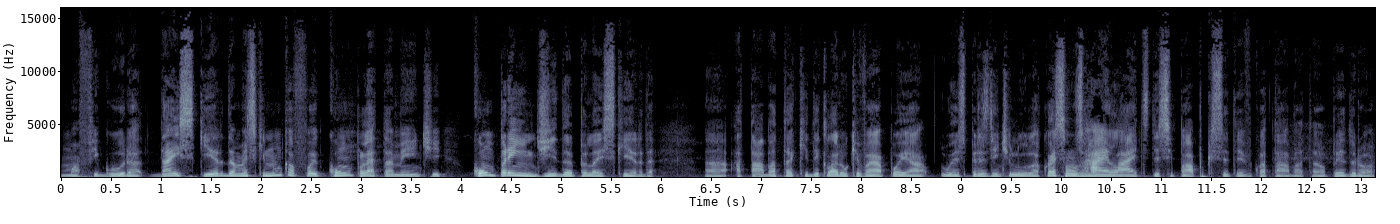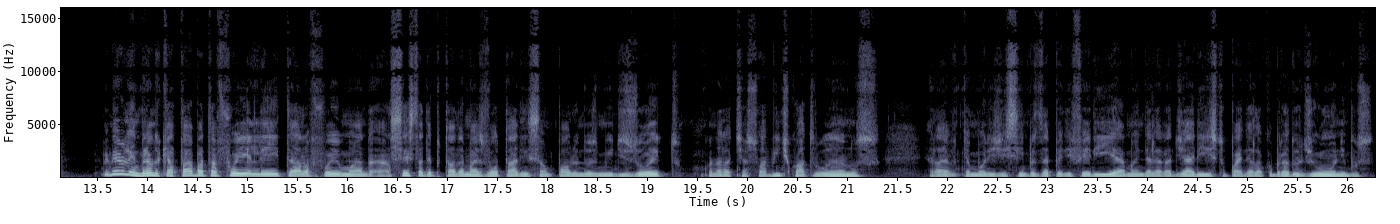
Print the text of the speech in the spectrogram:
uma figura da esquerda, mas que nunca foi completamente compreendida pela esquerda. Uh, a Tabata que declarou que vai apoiar o ex-presidente Lula. Quais são os highlights desse papo que você teve com a Tabata, Pedro? Primeiro lembrando que a Tabata foi eleita, ela foi uma a sexta deputada mais votada em São Paulo em 2018, quando ela tinha só 24 anos. Ela tem uma origem simples da periferia, a mãe dela era diarista, o pai dela é cobrador de ônibus.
